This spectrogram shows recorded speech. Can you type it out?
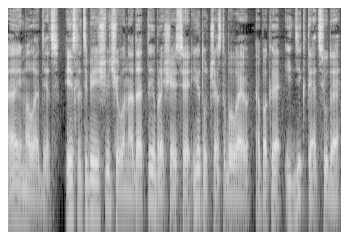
«Ай, молодец. Если тебе еще чего надо, ты обращайся, я тут часто бываю. А пока иди-ка ты отсюда,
